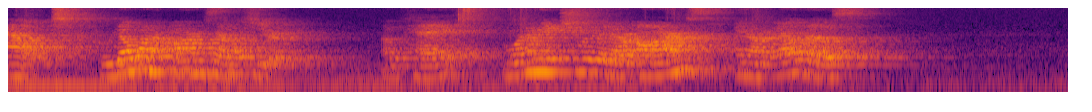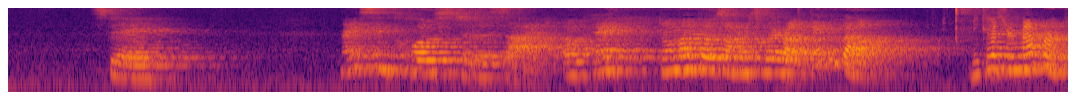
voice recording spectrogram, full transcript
out. We don't want our arms out here, okay? We want to make sure that our arms and our elbows stay nice and close to the side, okay? Don't let those arms flare out. Think about, because remember,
